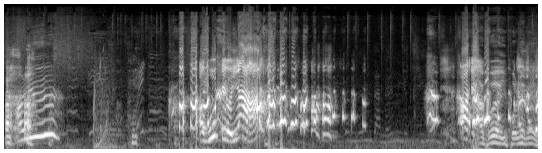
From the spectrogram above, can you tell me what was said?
아유. 아 뭐야 이거 야! 아, 뭐야, 이 벌레는. 야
